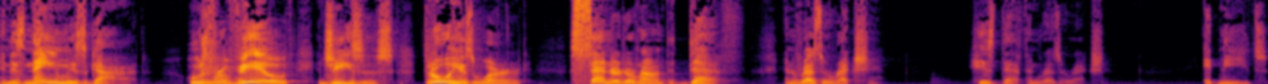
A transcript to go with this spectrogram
And his name is God, who's revealed Jesus through his word, centered around the death and resurrection. His death and resurrection. It needs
